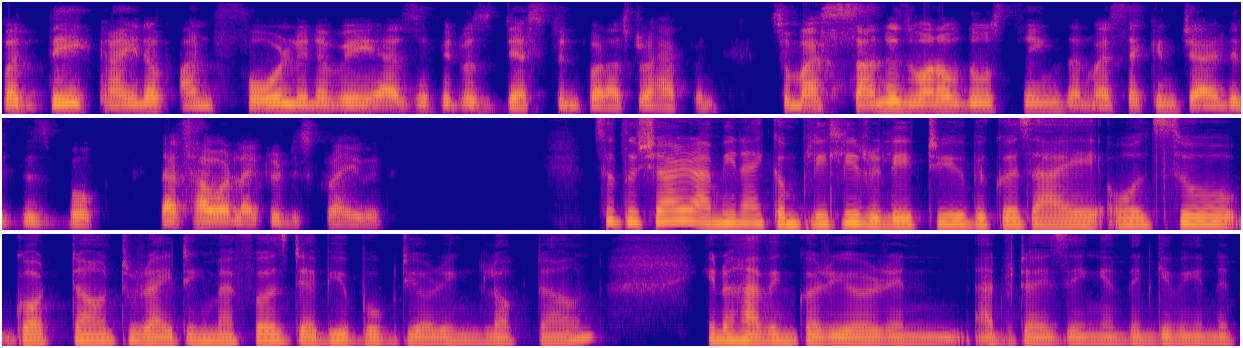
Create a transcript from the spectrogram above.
but they kind of unfold in a way as if it was destined for us to happen. So my son is one of those things, and my second child is this book. That's how I'd like to describe it. So, Tusshar, I mean, I completely relate to you because I also got down to writing my first debut book during lockdown. You know, having career in advertising and then giving it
